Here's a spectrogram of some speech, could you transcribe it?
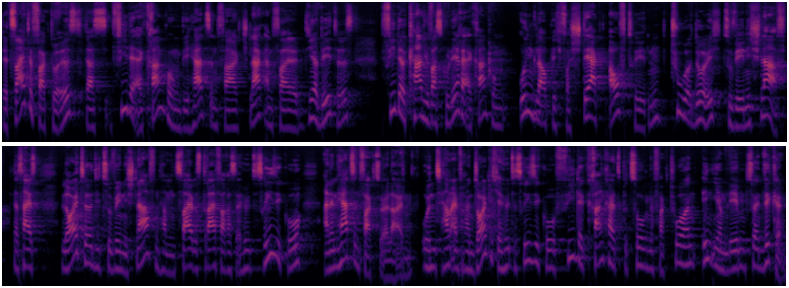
Der zweite Faktor ist, dass viele Erkrankungen wie Herzinfarkt, Schlaganfall, Diabetes, viele kardiovaskuläre Erkrankungen unglaublich verstärkt auftreten, Tour durch zu wenig Schlaf. Das heißt, Leute, die zu wenig schlafen, haben ein zwei- bis dreifaches erhöhtes Risiko, an einem Herzinfarkt zu erleiden und haben einfach ein deutlich erhöhtes Risiko, viele krankheitsbezogene Faktoren in ihrem Leben zu entwickeln.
